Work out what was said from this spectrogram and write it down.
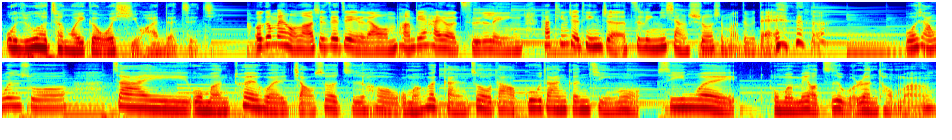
我如何成为一个我喜欢的自己？我跟美红老师在这里聊，我们旁边还有慈玲，她听着听着，慈玲你想说什么？对不对？我想问说，在我们退回角色之后，我们会感受到孤单跟寂寞，是因为我们没有自我认同吗？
